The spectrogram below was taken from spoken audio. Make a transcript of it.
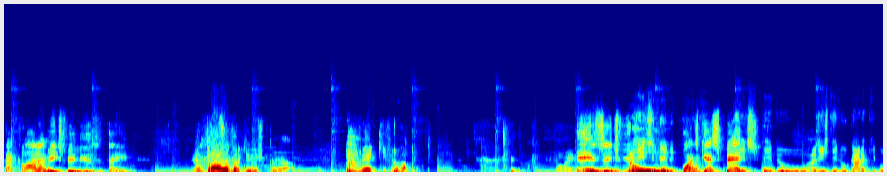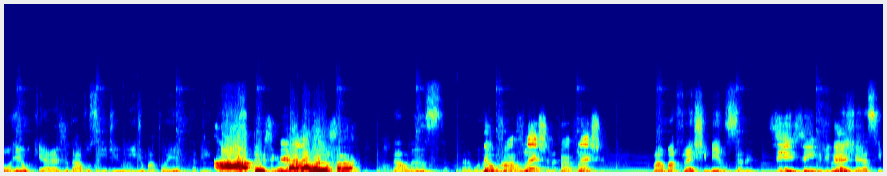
tá claramente feliz de estar aí. Vou entrar outra aqui, deixa eu pegar. Vem aqui, filho da puta. Não vem. É isso, a gente virou A gente um teve- podcast A gente, pet. teve o, a gente teve o cara que morreu, que era ajudava os índios, e o índio matou ele também. Ah, tem esse o cara da lança, né? Da lança. O cara morreu Deu, foi uma flecha, não foi a flecha? Mas uma flecha imensa, né? Sim, sim, A flecha é assim,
